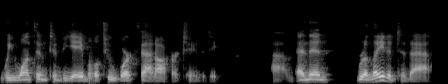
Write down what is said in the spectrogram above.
we want them to be able to work that opportunity. Um, and then related to that,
